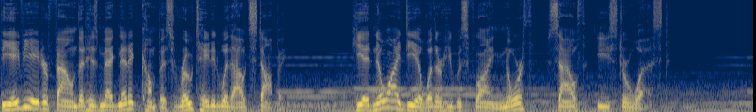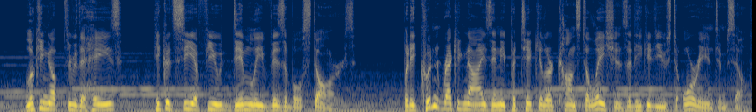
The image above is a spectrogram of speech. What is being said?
the aviator found that his magnetic compass rotated without stopping. he had no idea whether he was flying north, south, east, or west. Looking up through the haze, he could see a few dimly visible stars, but he couldn't recognize any particular constellations that he could use to orient himself.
